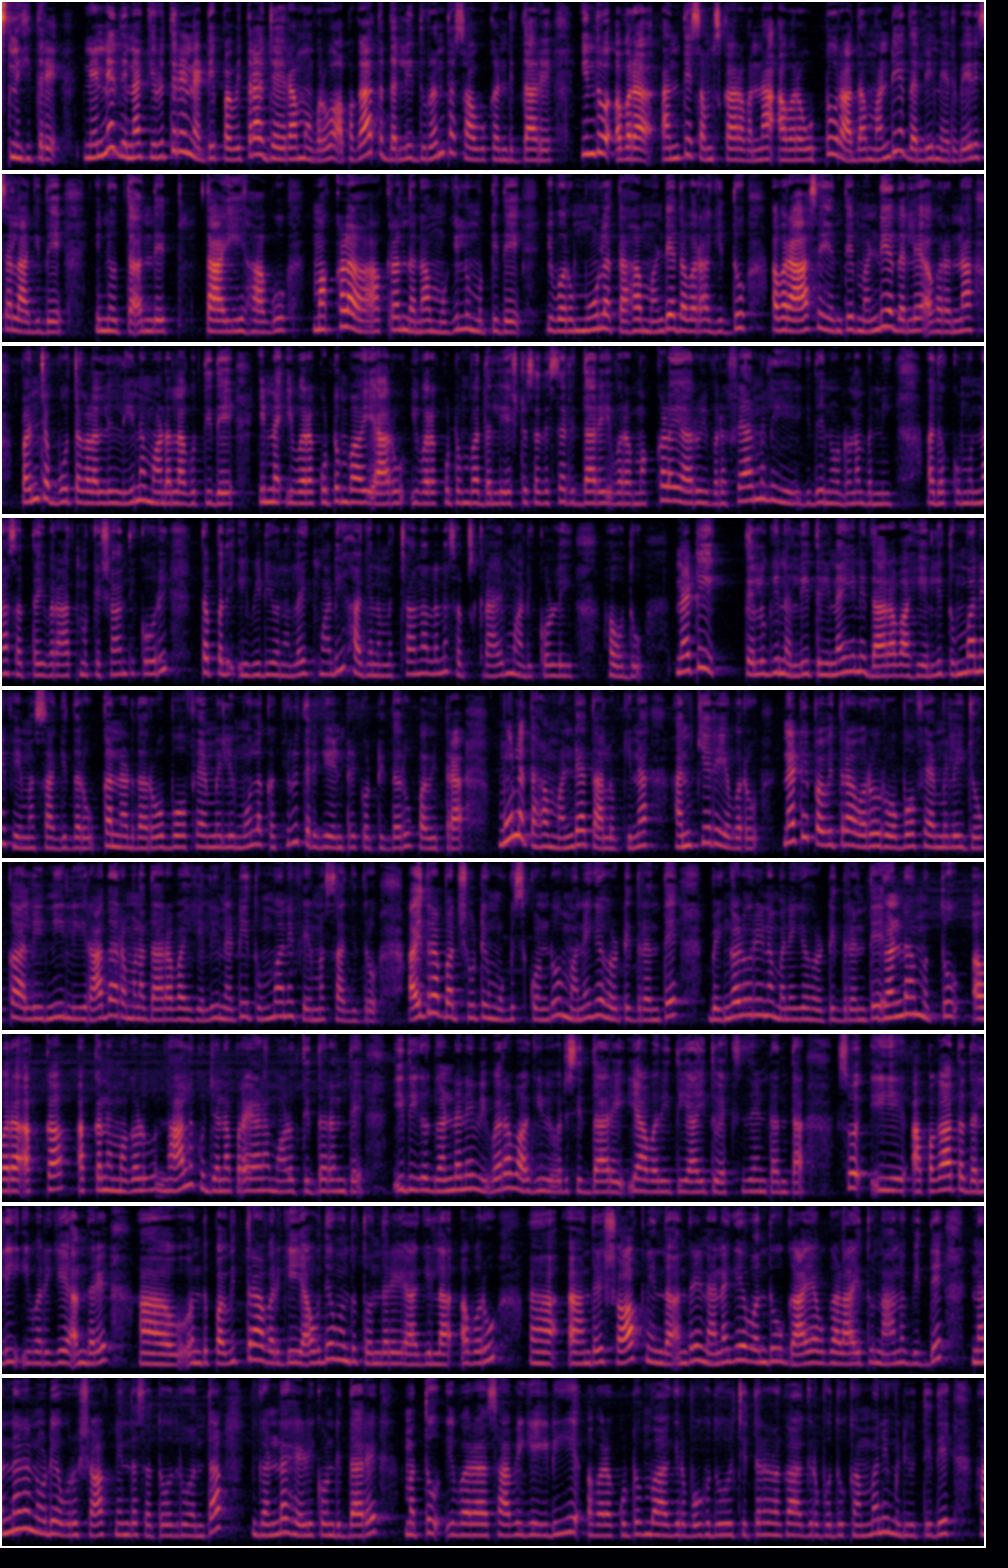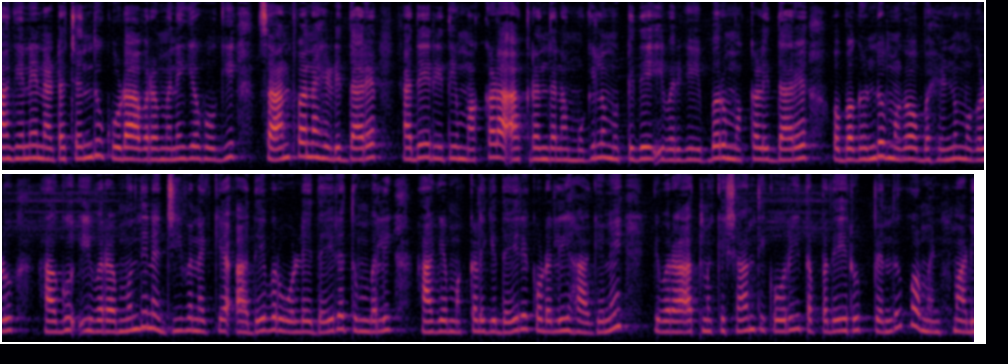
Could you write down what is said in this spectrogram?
ಸ್ನೇಹಿತರೆ, ನಿನ್ನೆ ದಿನ ಕಿರುತೆರೆ ನಟಿ ಪವಿತ್ರಾ ಜಯರಾಮ್ ಅವರು ಅಪಘಾತದಲ್ಲಿ ದುರಂತ ಸಾವು ಕಂಡಿದ್ದಾರೆ. ಇಂದು ಅವರ ಅಂತ್ಯ ಸಂಸ್ಕಾರವನ್ನು ಅವರ ಹುಟ್ಟೂರಾದ ಮಂಡ್ಯದಲ್ಲಿ ನೆರವೇರಿಸಲಾಗಿದೆ. ಇನ್ನು ತಂದೆ ತಾಯಿ ಹಾಗೂ ಮಕ್ಕಳ ಆಕ್ರಂದನ ಮುಗಿಲು ಮುಟ್ಟಿದೆ. ಇವರು ಮೂಲತಃ ಮಂಡ್ಯದವರಾಗಿದ್ದು, ಅವರ ಆಸೆಯಂತೆ ಮಂಡ್ಯದಲ್ಲೇ ಅವರನ್ನು ಪಂಚಭೂತಗಳಲ್ಲಿ ಲೀನ ಮಾಡಲಾಗುತ್ತಿದೆ. ಇನ್ನು ಇವರ ಕುಟುಂಬ ಯಾರು? ಇವರ ಕುಟುಂಬದಲ್ಲಿ ಎಷ್ಟು ಸದಸ್ಯರಿದ್ದಾರೆ? ಇವರ ಮಕ್ಕಳ ಯಾರು? ಇವರ ಫ್ಯಾಮಿಲಿ ಹೇಗಿದೆ ನೋಡೋಣ ಬನ್ನಿ. ಅದಕ್ಕೂ ಮುನ್ನ ಸತ್ತ ಇವರ ಆತ್ಮಕ್ಕೆ ಶಾಂತಿ ಕೋರಿ ತಪ್ಪದೆ ಈ ವಿಡಿಯೋನ ಲೈಕ್ ಮಾಡಿ ಹಾಗೆ ನಮ್ಮ ಚಾನಲನ್ನು ಸಬ್ಸ್ಕ್ರೈಬ್ ಮಾಡಿಕೊಳ್ಳಿ. ಹೌದು. ನಟಿ ತೆಲುಗಿನಲ್ಲಿ ತ್ರಿನಯನಿ ಧಾರಾವಾಹಿಯಲ್ಲಿ ತುಂಬಾನೇ ಫೇಮಸ್ ಆಗಿದ್ದರು. ಕನ್ನಡದ ರೋಬೋ ಫ್ಯಾಮಿಲಿ ಮೂಲಕ ಕಿರುತೆರೆಗೆ ಎಂಟ್ರಿ ಕೊಟ್ಟಿದ್ದರು ಪವಿತ್ರ. ಮೂಲತಃ ಮಂಡ್ಯ ತಾಲೂಕಿನ ಅನ್ಕೇರಿಯವರು. ನಟಿ ಪವಿತ್ರ ಅವರು ರೋಬೋ ಫ್ಯಾಮಿಲಿ, ಜೋಕಾಲಿ, ನೀಲಿ, ರಾಧಾರಮಣ ಧಾರಾವಾಹಿಯಲ್ಲಿ ನಟಿ ತುಂಬಾನೇ ಫೇಮಸ್ ಆಗಿದ್ದರು ಹೈದರಾಬಾದ್ ಶೂಟಿಂಗ್ ಮುಗಿಸಿಕೊಂಡು ಮನೆಗೆ ಹೊರಟಿದ್ರಂತೆ, ಬೆಂಗಳೂರಿನ ಮನೆಗೆ ಹೊರಟಿದ್ರಂತೆ, ಗಂಡ ಮತ್ತು ಅವರ ಅಕ್ಕ, ಅಕ್ಕನ ಮಗಳು ನಾಲ್ಕು ಜನ ಪ್ರಯಾಣ ಮಾಡುತ್ತಿದ್ದರಂತೆ. ಇದೀಗ ಗಂಡನೇ ವಿವರವಾಗಿ ವಿವರಿಸಿದ್ದಾರೆ. ಯಾವ ರೀತಿ ಆಯಿತು ಆಕ್ಸಿಡೆಂಟ್ ಅಂತ ಸೊ ಈ ಅಪಘಾತದಲ್ಲಿ ಇವರಿಗೆ ಅಂದರೆ ಒಂದು ಪವಿತ್ರ ಅವರಿಗೆ ಯಾವುದೇ ಒಂದು ತೊಂದರೆಯಾಗಿಲ್ಲ. ಅವರು ಅಂದರೆ ಶಾಕ್ನಿಂದ, ಅಂದರೆ ನನಗೆ ಒಂದು ಗಾಯಗಳಾಯಿತು, ನಾನು ಬಿದ್ದೆ, ನನ್ನನ್ನು ನೋಡಿ ಅವರು ಶಾಕ್ನಿಂದ ಸತ್ತೋದ್ರು ಅಂತ ಗಂಡ ಹೇಳಿಕೊಂಡಿದ್ದಾರೆ. ಮತ್ತು ಇವರ ಸಾವಿಗೆ ಇಡೀ ಅವರ ಕುಟುಂಬ ಆಗಿರಬಹುದು, ಚಿತ್ರರಂಗ ಆಗಿರಬಹುದು, ಕಂಬನಿ ಮಿಡಿಯುತ್ತಿದೆ. ಹಾಗೆಯೇ ನಟ ಚಂದು ಕೂಡ ಅವರ ಮನೆಗೆ ಹೋಗಿ ಸಾಂತ್ವನ ಹೇಳಿದ್ದಾರೆ. ಅದೇ ರೀತಿ ಮಕ್ಕಳ ಆಕ್ರಂದನ ಮುಗಿಲು ಮುಟ್ಟಿದೆ. ಇವರಿಗೆ ಇಬ್ಬರು ಮಕ್ಕಳಿದ್ದಾರೆ. ಒಬ್ಬ ಗಂಡು ಮಗ, ಒಬ್ಬ ಹೆಣ್ಣು ಮಗಳು. ಹಾಗೂ ಇವರ ಮುಂದಿನ ಜೀವನಕ್ಕೆ ಆ ದೇವರು ಒಳ್ಳೆಯ ಧೈರ್ಯ ತುಂಬಲಿ, ಹಾಗೆ ಮಕ್ಕಳಿಗೆ ಧೈರ್ಯ ಕೊಡಲಿ. ಹಾಗೆಯೇ ಇವರ ಆತ್ಮಕ್ಕೆ ಶಾಂತಿ ಕೋರಿ ತಪ್ಪದೇ ಎಂದು ಕಾಮೆಂಟ್ ಮಾಡಿ.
